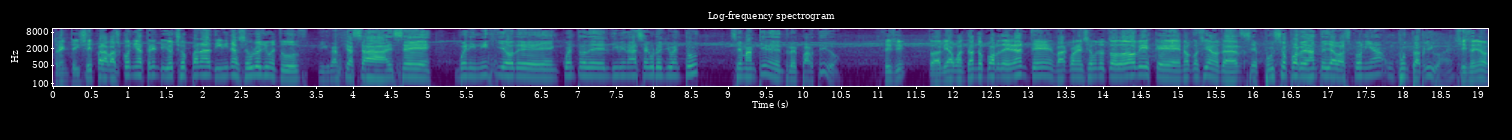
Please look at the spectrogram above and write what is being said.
36 para Vasconia, 38 para Divina Seguro Juventud. Y gracias a ese buen inicio de encuentro del Divina Seguro Juventud, se mantiene dentro del partido. Sí, sí. Todavía aguantando por delante. Va con el segundo Todovic que no consigue anotar. Se puso por delante ya Vasconia un punto arriba, ¿eh? Sí, señor.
